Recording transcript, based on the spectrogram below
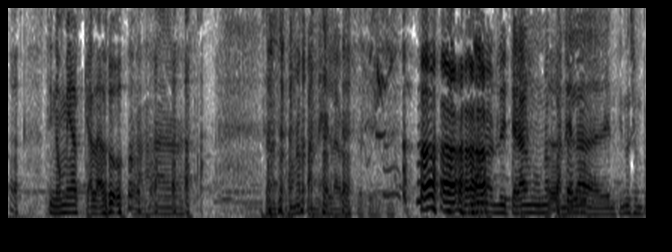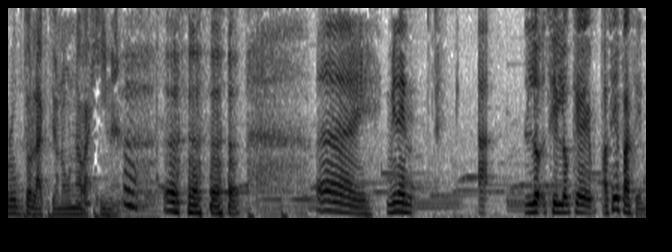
si no me has calado. Ah, se me antojó una panela ahorita. No, no, literal, una panela, entiendo, un producto lácteo, no una vagina. Ay, miren, ah, lo- si lo que, así de fácil,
